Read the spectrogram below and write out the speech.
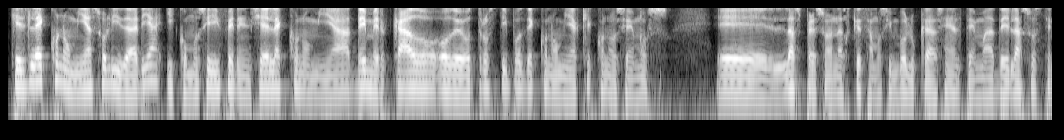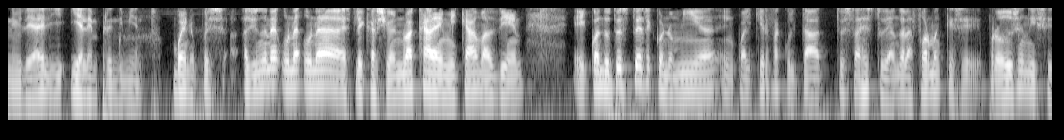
¿Qué es la economía solidaria y cómo se diferencia de la economía de mercado o de otros tipos de economía que conocemos eh, las personas que estamos involucradas en el tema de la sostenibilidad y el emprendimiento? Bueno, pues haciendo una, explicación no académica, más bien, eh, cuando tú estudias economía en cualquier facultad, tú estás estudiando la forma en que se producen y se,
